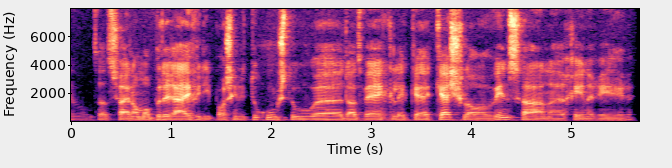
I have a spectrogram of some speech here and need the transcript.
Want dat zijn allemaal bedrijven die pas in de toekomst toe daadwerkelijk cashflow en winst gaan genereren.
